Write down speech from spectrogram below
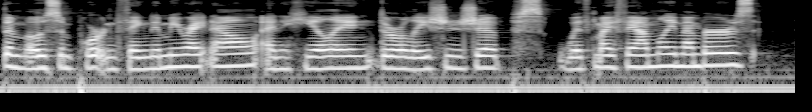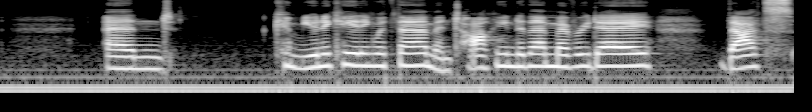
the most important thing to me right now and healing the relationships with my family members and communicating with them and talking to them every day. That's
